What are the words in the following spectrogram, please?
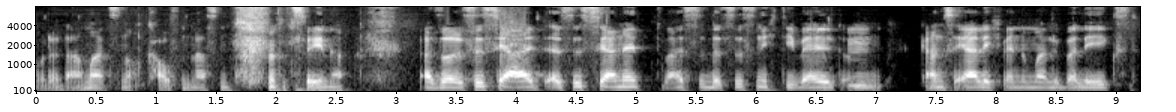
oder damals noch kaufen lassen für einen Zehner. Also es ist ja halt, es ist ja nicht, weißt du, das ist nicht die Welt. Und mhm. ganz ehrlich, wenn du mal überlegst,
